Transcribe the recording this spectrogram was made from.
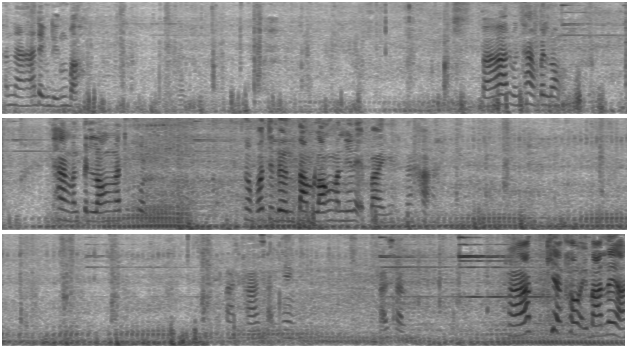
หันหนาหาเด็งดึงบ่ป้าดเบนทางเป็นร่อง ทางมันเป็นร่องนะทุกคนเราก็จะเดินตามร่องมันนี่แหละไปนะคะปาดขาสันแห้ง ขาสันขาเคียงเข้าไอ้บ้านเลยอะ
